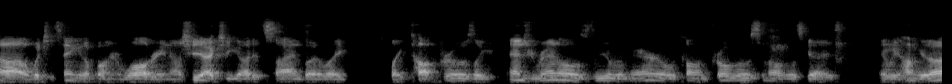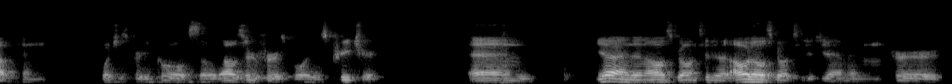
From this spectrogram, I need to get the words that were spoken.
uh, which is hanging up on her wall right now. She actually got it signed by like like top pros like Andrew Reynolds, Leo Romero, Colin Provost, and all those guys. And we hung it up, and which is pretty cool. So that was her first board, was Creature. And yeah, and then I was going to the, I would always go to the gym and her,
